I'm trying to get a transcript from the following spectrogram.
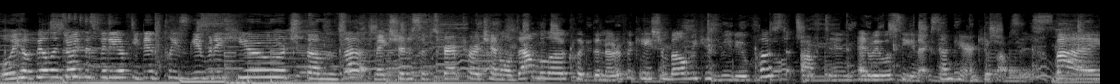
Well, we hope you all enjoyed this video. If you did, please give it a huge thumbs up. Make sure to subscribe to our channel down below. Click the notification bell because we do post often. And we will see you next time here on K-Pop Sis. Bye!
